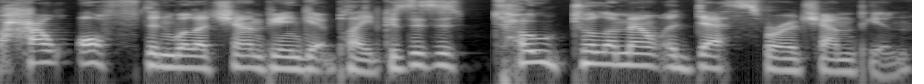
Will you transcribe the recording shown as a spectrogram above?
how often will a champion get played? Because this is total amount of deaths for a champion.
